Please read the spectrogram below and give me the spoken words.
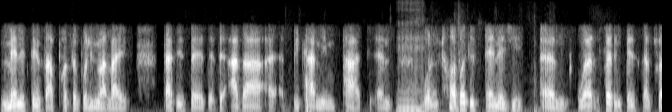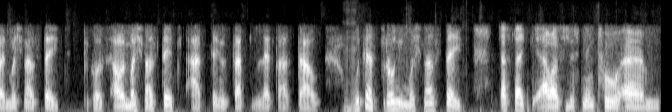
many things are possible in your life. That is the, the, the other uh, becoming part. And mm. when we talk about this energy, um, we are referring basically to our emotional state because our emotional state are things that let us down. Mm. With a strong emotional state, just like I was listening to um,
